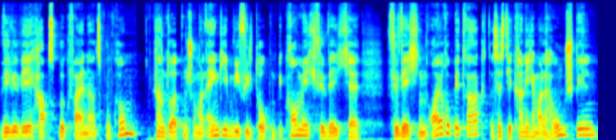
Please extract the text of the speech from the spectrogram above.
www.habsburgfinance.com, kann dort schon mal eingeben, wie viel Token bekomme ich, für, welche, für welchen Eurobetrag. Das heißt, hier kann ich einmal herumspielen.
